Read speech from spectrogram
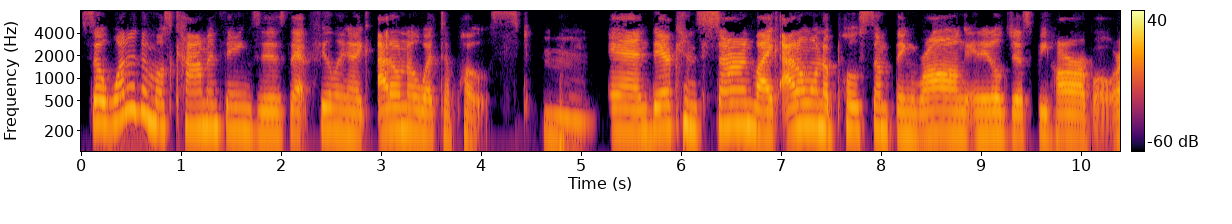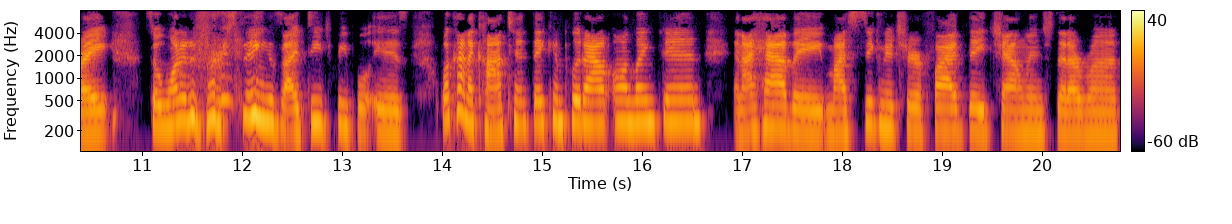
So, one of the most common things is that feeling like I don't know what to post. Mm-hmm. And they're concerned, like, I don't want to post something wrong and it'll just be horrible, right? So, one of the first things I teach people is what kind of content they can put out on LinkedIn. And I have a my signature five day challenge that I run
